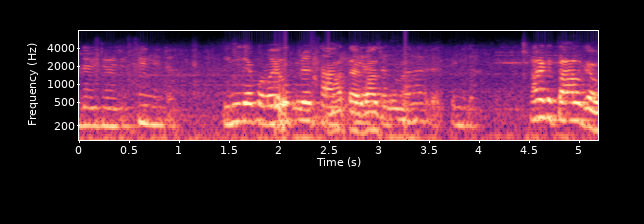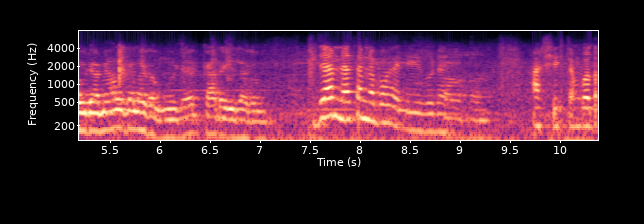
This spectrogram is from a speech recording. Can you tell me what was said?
এটা এটা এটা তিনটা তিন ইটা ওই উপরে মাথায় বাঁচবো না। আর এটা তো আলগা ওইটা আমি আলগা লাগাবো ওইটা কাটাই লাগাবো। যেমনে সামনে বহাই দিবি ওটা আর সিস্টেম কত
